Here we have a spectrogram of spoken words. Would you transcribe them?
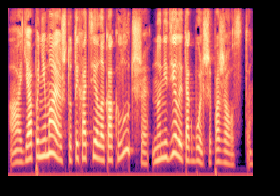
«А я понимаю, что ты хотела как лучше, но не делай так больше, пожалуйста».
